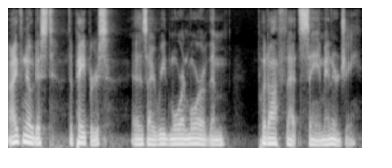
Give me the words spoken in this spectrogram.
I've noticed the papers, as I read more and more of them, put off that same energy.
